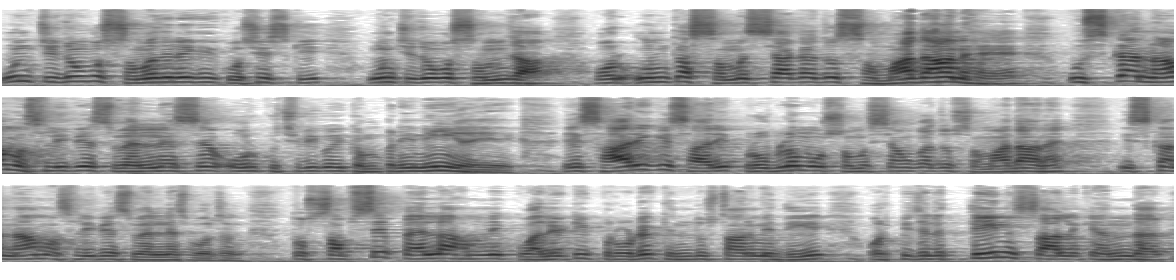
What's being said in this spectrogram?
उन चीज़ों को समझने की कोशिश की उन चीज़ों को समझा और उनका समस्या का जो समाधान है, उसका नाम असलीपियस वेलनेस है और कुछ भी कोई कंपनी नहीं है ये। ये सारी की सारी प्रॉब्लम और समस्याओं का जो समाधान है, इसका नाम असलीपियस वेलनेस बोल सकते तो सबसे पहला हमने क्वालिटी प्रोडक्ट हिंदुस्तान में दिए और पिछले तीन साल के अंदर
